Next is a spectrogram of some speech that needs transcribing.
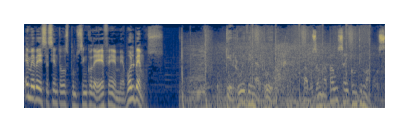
MBS 102.5 de FM. Volvemos. Que ruede la rueda. Vamos a una pausa y continuamos.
